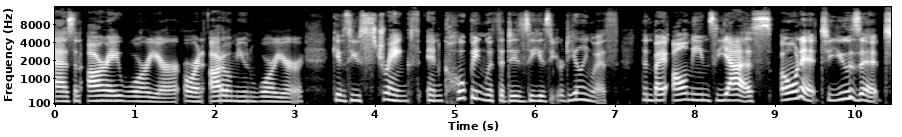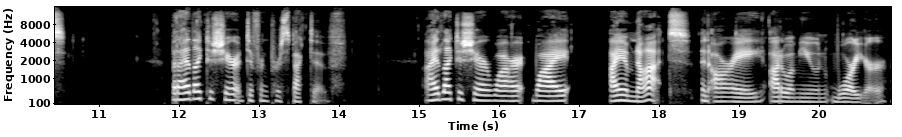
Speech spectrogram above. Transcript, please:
as an RA warrior or an autoimmune warrior gives you strength in coping with the disease that you're dealing with, then by all means, yes, own it, use it. But I'd like to share a different perspective. I'd like to share why, why I am not an RA autoimmune warrior.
